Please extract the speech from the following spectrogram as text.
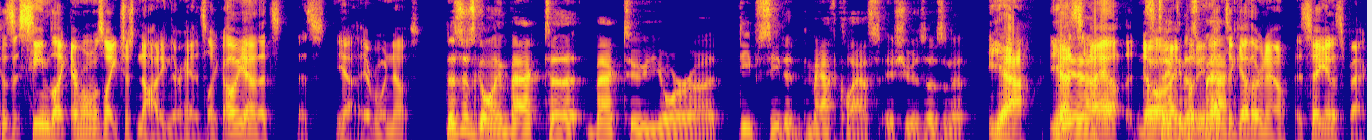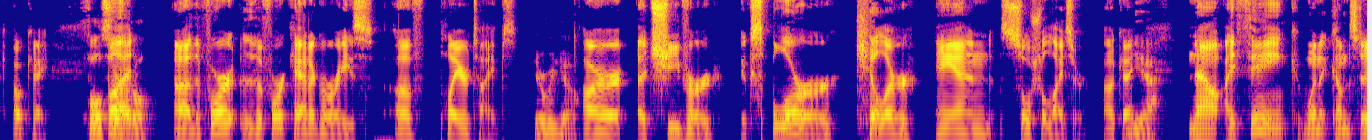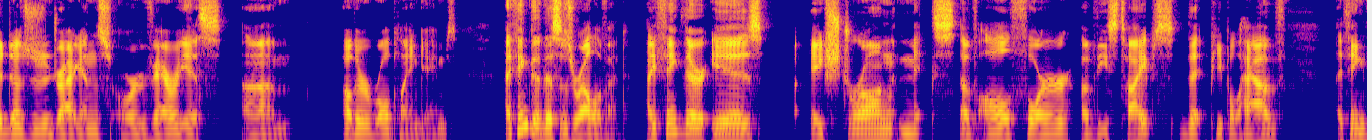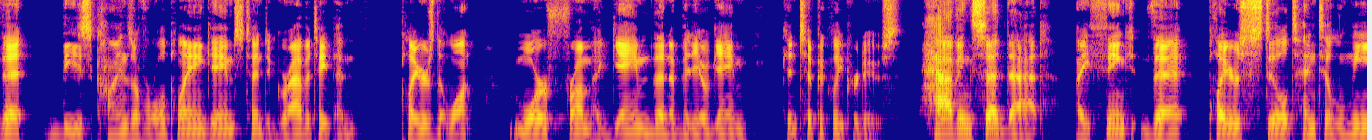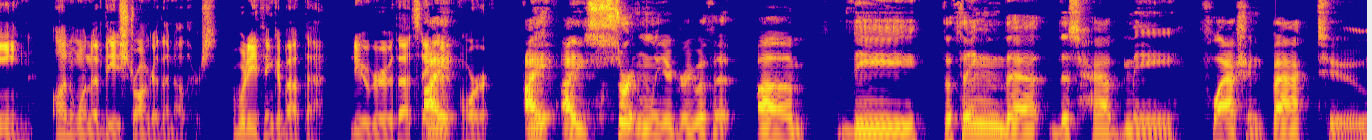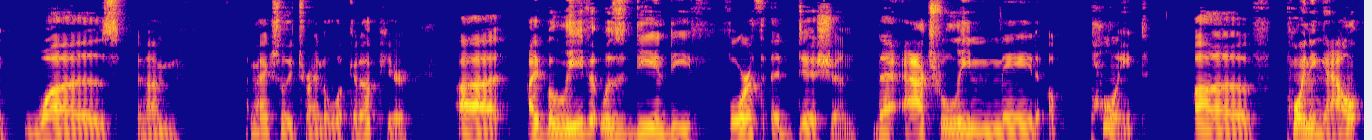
Because it seemed like everyone was like just nodding their heads, like, "Oh yeah, that's that's yeah, everyone knows." this is going back to back to your uh, deep-seated math class issues, isn't it? Yeah. Yes. Yeah. I, uh, no, I'm putting that together now. It's taking us back. Okay. Full But- circle. Uh, the four the four categories of player types Here we go. are achiever, explorer, killer, and socializer. Okay. Yeah. Now, I think when it comes to Dungeons and Dragons or various um, other role playing games, I think that this is relevant. I think there is a strong mix of all four of these types that people have. I think that these kinds of role playing games tend to gravitate at players that want more from a game than a video game can typically produce. Having said that, I think that players still tend to lean on one of these stronger than others. What do you think about that? Do you agree with that statement? or I I certainly agree with it. Um the the thing that this had me flashing back to was and I'm I'm actually trying to look it up here. Uh I believe it was D&D 4th edition that actually made a point of pointing out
